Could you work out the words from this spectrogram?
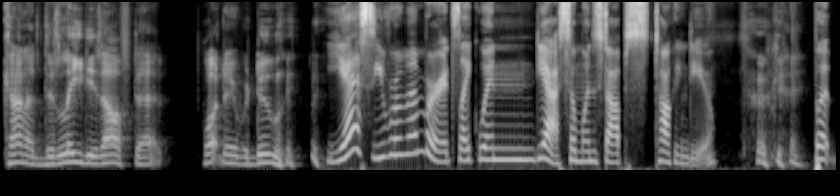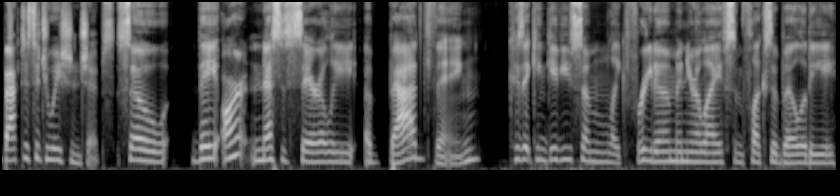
kind of deleted off that what they were doing. yes, you remember. It's like when, yeah, someone stops talking to you. okay. But back to situationships. So they aren't necessarily a bad thing because it can give you some like freedom in your life, some flexibility,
